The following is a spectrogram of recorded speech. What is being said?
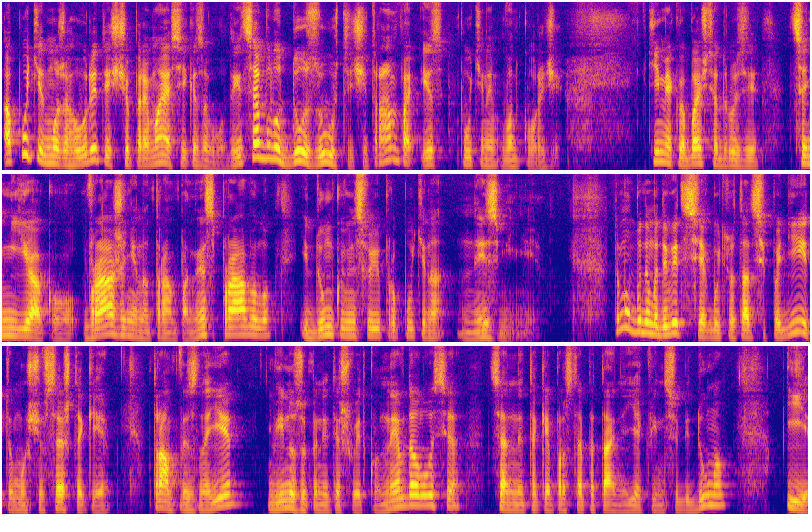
А Путін може говорити, що перемагає стільки заводи. І це було до зустрічі Трампа із Путіним в Анкориджі. Втім, як ви бачите, друзі, це ніякого враження на Трампа не справило, і думку він свою про Путіна не змінює. Тому будемо дивитися, як будуть ротації події, тому що все ж таки Трамп визнає, війну зупинити швидко не вдалося. Це не таке просте питання, як він собі думав. І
